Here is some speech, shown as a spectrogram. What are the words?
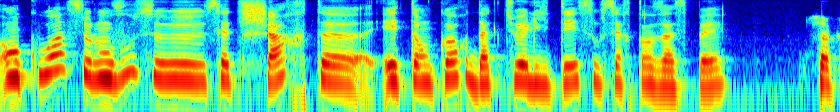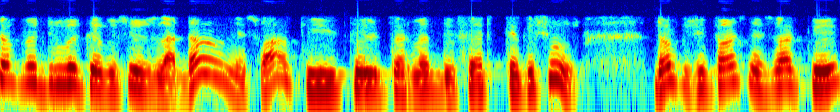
En quoi, selon vous, ce, cette charte est encore d'actualité sous certains aspects? Chacun peut trouver quelque chose là-dedans, n'est-ce pas, qui peut lui permettre de faire quelque chose. Donc, je pense, n'est-ce pas, que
